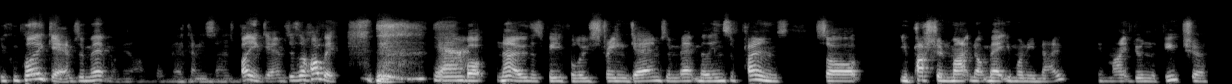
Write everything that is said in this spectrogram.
you can play games and make money make any sense. Playing games is a hobby. yeah. But now there's people who stream games and make millions of pounds. So your passion might not make you money now. It might do in the future.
